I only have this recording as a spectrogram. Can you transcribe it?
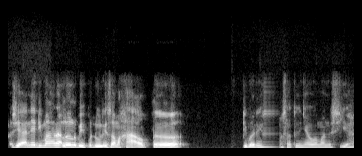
kemanusiaannya di mana? Lu lebih peduli sama halte dibanding sama satu nyawa manusia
